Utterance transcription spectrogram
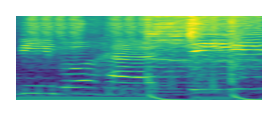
We will have.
